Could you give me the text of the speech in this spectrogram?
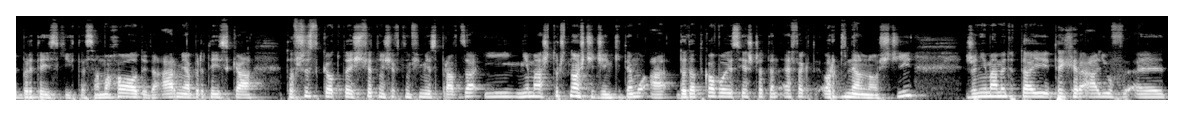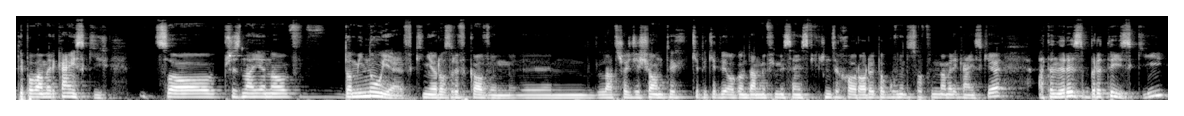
y, brytyjskich, te samochody, ta armia brytyjska, to wszystko tutaj świetnie się w tym filmie sprawdza i nie ma sztuczności dzięki temu, a dodatkowo jest jeszcze ten efekt oryginalności, że nie mamy tutaj tych realiów e, typowo amerykańskich, co przyznaję, no, dominuje w kinie rozrywkowym ym, lat 60., kiedy, kiedy oglądamy filmy science fiction czy horrory, to głównie to są filmy amerykańskie, a ten rys brytyjski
